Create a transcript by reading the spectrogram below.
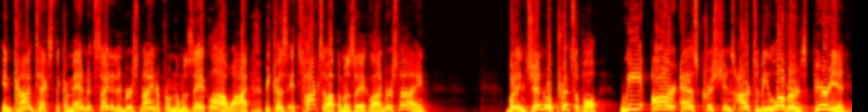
In context, the commandments cited in verse 9 are from the Mosaic Law. Why? Because it talks about the Mosaic Law in verse 9. But in general principle, we are, as Christians, are to be lovers, period.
